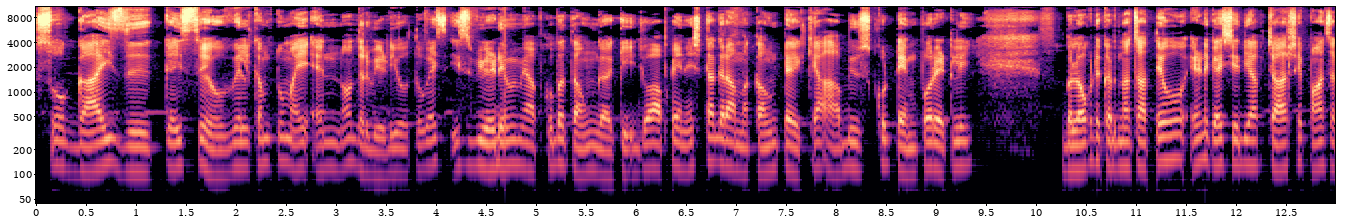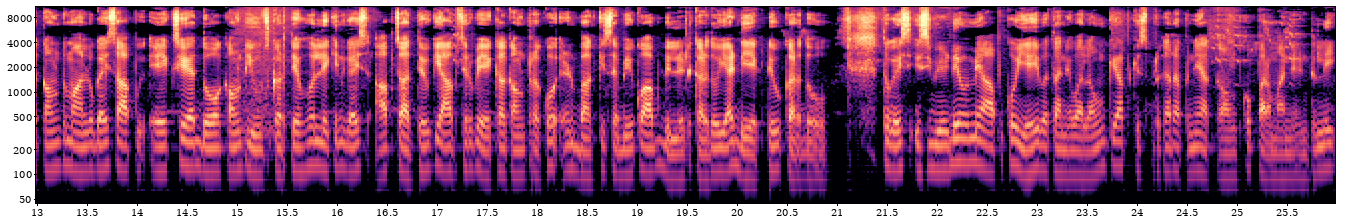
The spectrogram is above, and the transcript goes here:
सो गाइज़ कैसे हो? Welcome to my my another video तो गाइज़ इस वीडियो में मैं आपको बताऊँगा कि जो आपका इंस्टाग्राम अकाउंट है, क्या आप भी उसको टेम्पोरेटली ब्लॉक्ड करना चाहते हो? एंड गैस यदि आप चार से पाँच अकाउंट मान लो गैस आप एक से या दो अकाउंट यूज़ करते हो, लेकिन गैस आप चाहते हो कि आप सिर्फ़ एक अकाउंट रखो एंड बाकी सभी को आप डिलीट कर दो या डीएक्टिव कर दो। तो गैस इस वीडियो में मैं आपको यही बताने वाला हूँ कि आप किस प्रकार अपने अकाउंट को परमानेंटली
